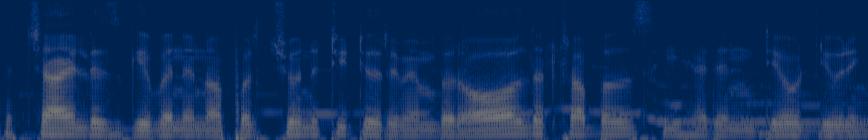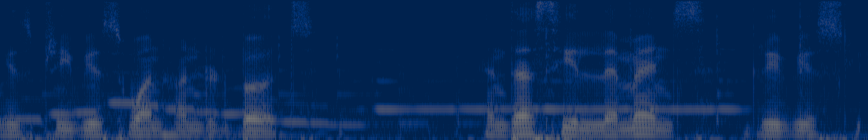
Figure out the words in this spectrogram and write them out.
the child is given an opportunity to remember all the troubles he had endured during his previous 100 births, and thus he laments grievously.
